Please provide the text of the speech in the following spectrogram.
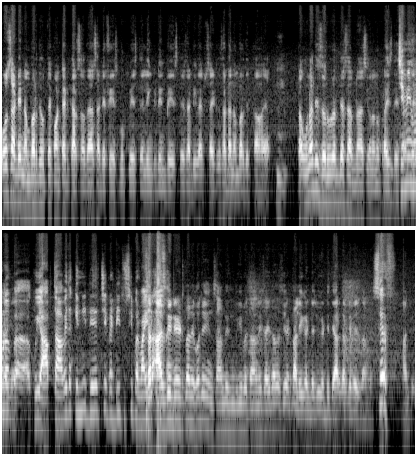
ਉਹ ਸਾਡੇ ਨੰਬਰ ਦੇ ਉੱਤੇ ਕੰਟੈਕਟ ਕਰ ਸਕਦਾ ਹੈ ਸਾਡੇ ਫੇਸਬੁੱਕ ਪੇਜ ਤੇ ਲਿੰਕਡਇਨ ਪੇਜ ਤੇ ਸਾਡੀ ਵੈਬਸਾਈਟ ਤੇ ਸਾਡਾ ਨੰਬਰ ਦਿੱਤਾ ਹੋਇਆ ਤਾਂ ਉਹਨਾਂ ਦੀ ਜ਼ਰੂਰਤ ਦੇ ਹਿਸਾਬ ਨਾਲ ਅਸੀਂ ਉਹਨਾਂ ਨੂੰ ਪ੍ਰਾਈਸ ਦੇ ਸਕਦੇ ਜਿਵੇਂ ਹੁਣ ਕੋਈ ਆਪਤਾ ਆਵੇ ਤਾਂ ਕਿੰਨੀ ਦੇਰ 'ਚ ਗੱਡੀ ਤੁਸੀਂ ਪ੍ਰੋਵਾਈਡ ਸਰ ਅੱਜ ਦੀ ਡੇਟ ਤਾਂ ਦੇਖੋ ਜੇ ਇਨਸਾਨ ਦੀ ਜ਼ਿੰਦਗੀ ਬਚਾਉਣ ਲਈ ਚਾਹੀਦਾ ਤਾਂ ਅਸੀਂ 48 ਘੰਟੇ 'ਚ ਗੱਡੀ ਤਿਆਰ ਕਰਕੇ ਭੇਜ ਦਾਂਗੇ। ਸਿਰਫ? ਹਾਂਜੀ।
